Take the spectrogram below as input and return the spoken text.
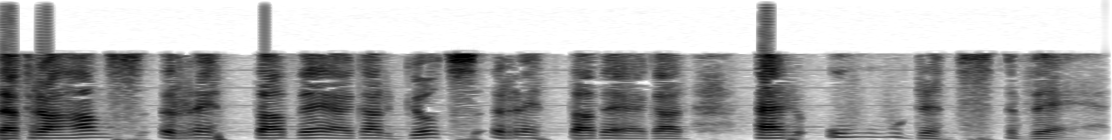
Därför att hans rätta vägar, Guds rätta vägar, är ordets väg.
